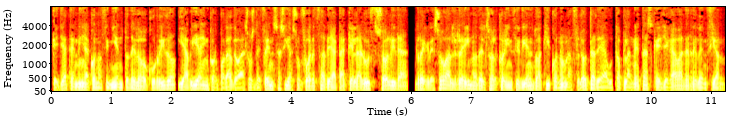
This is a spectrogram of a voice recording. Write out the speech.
que ya tenía conocimiento de lo ocurrido y había incorporado a sus defensas y a su fuerza de ataque la luz sólida, regresó al reino del Sol coincidiendo aquí con una flota de autoplanetas que llegaba de redención.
